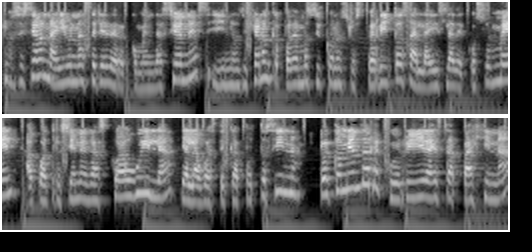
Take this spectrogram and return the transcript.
nos hicieron ahí una serie de recomendaciones y nos dijeron que podemos ir con nuestros perritos a la isla de Cozumel, a Cuatro Ciénegas Coahuila y a la Huasteca Potosina. Recomiendo recurrir a esta página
